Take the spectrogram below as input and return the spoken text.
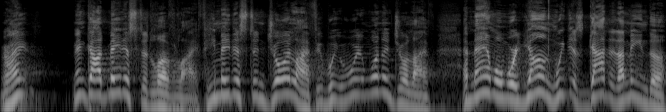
Right? And God made us to love life. He made us to enjoy life. We, we want to enjoy life. And man, when we're young, we just got it. I mean, the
